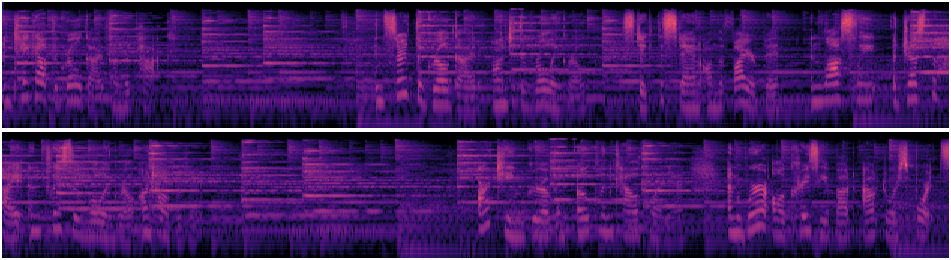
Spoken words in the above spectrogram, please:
and take out the grill guide from the pack. Insert the grill guide onto the rolling grill, stake the stand on the fire pit, and lastly, adjust the height and place the rolling grill on top of it. Our team grew up in Oakland, California, and we're all crazy about outdoor sports.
